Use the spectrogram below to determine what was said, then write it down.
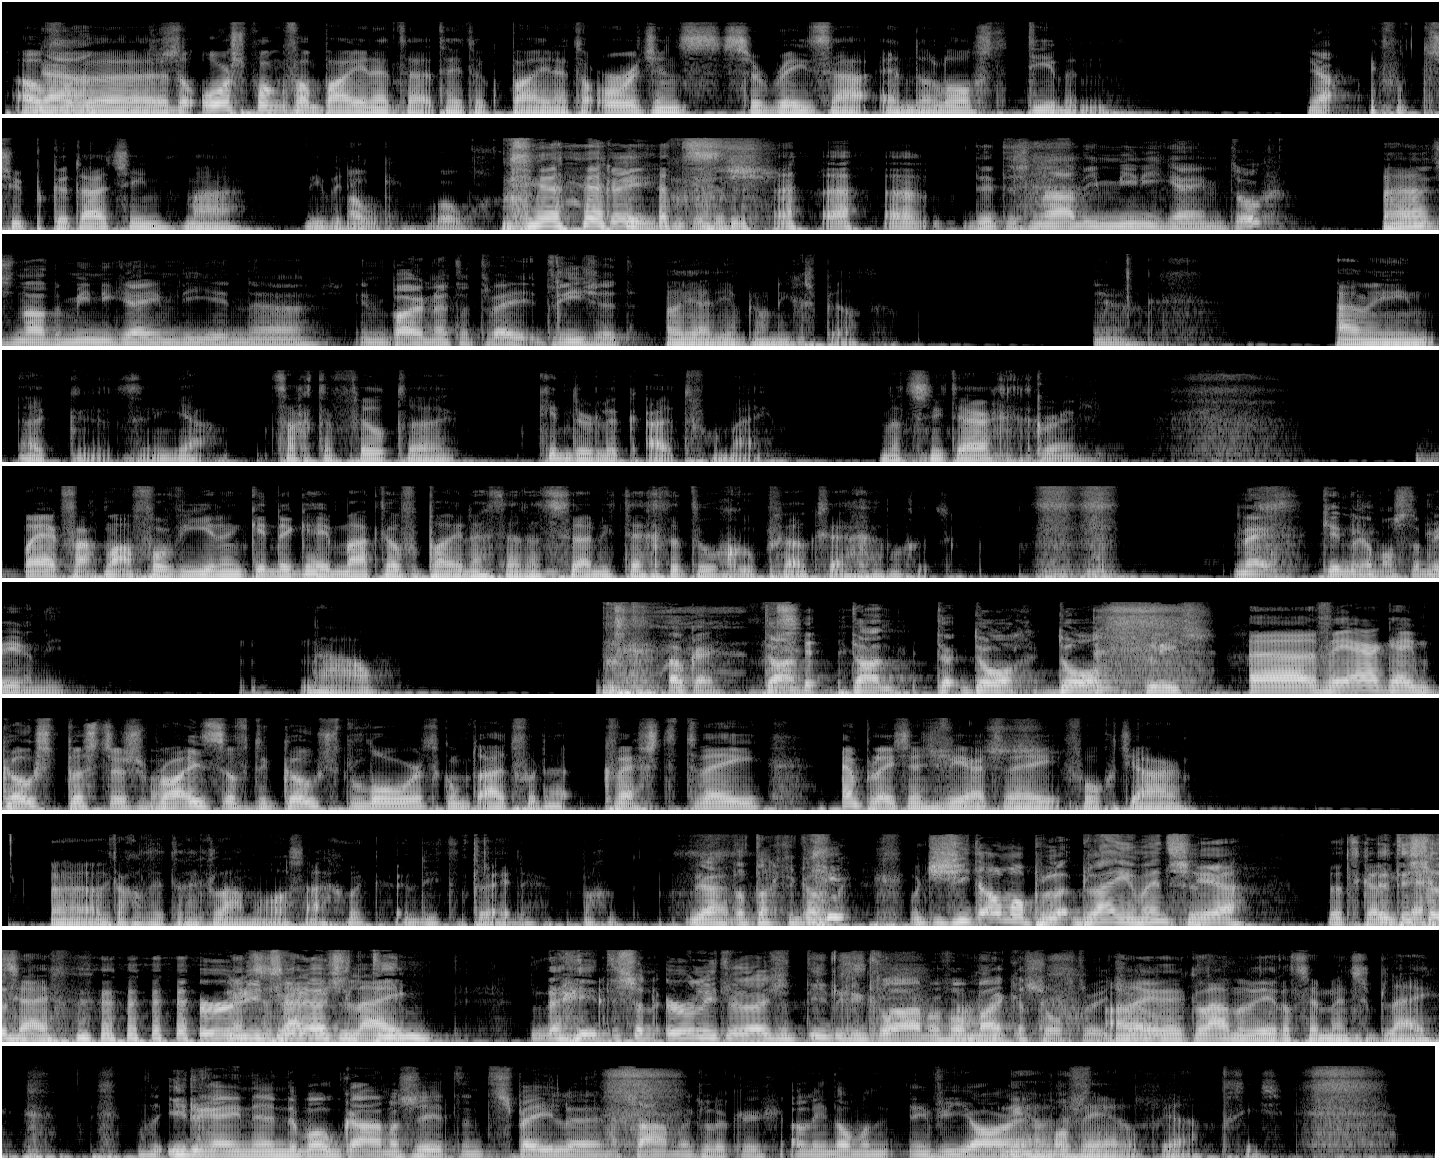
Over Ja. eh, de oorsprong van Bayonetta. Het heet ook Bayonetta Origins, Cereza and the Lost Demon. Ja. Ik vond het er super kut uitzien, maar wie ben Oh, ik? wow. Oké, dit, is, dit is na die minigame, toch? Huh? Dit is na de minigame die in, eh in Bayonetta 2, 3 zit. Oh ja, die heb ik nog niet gespeeld. Ja. I mean, ja, het zag er veel te kinderlijk uit voor mij. En dat is niet erg. Oké. Maar ja, ik vraag me af voor wie je een kindergame maakt over Bayonetta. Dat is nou niet echt de doelgroep, zou ik zeggen. Maar goed. Nee, kinderen masturberen niet. Nou. Oké, dan, dan, door, door, please. Eh, VR-game Ghostbusters Rise of the Ghost Lord komt uit voor de Quest 2 en PlayStation VR 2 volgend jaar. Eh, ik dacht dat dit een reclame was eigenlijk, en niet een trailer. Maar goed. Ja, dat dacht ik ook. Want je ziet allemaal bl- blije mensen. Ja, dat kan Het niet is echt zijn. Early Mensen zijn niet 2010. Nee, het is een early 2010 reclame van Microsoft, weet je Alleen in de reclamewereld zijn mensen blij. Iedereen in de woonkamer zit en te spelen en samen gelukkig. Alleen dan in VR en Ja, basta. VR op, ja, precies.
